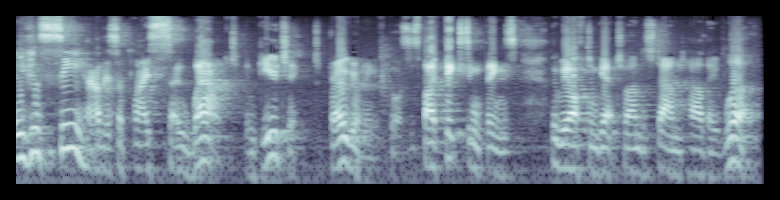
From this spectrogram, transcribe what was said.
And you can see how this applies so well to computing, to programming, of course. It's by fixing things that we often get to understand how they work.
